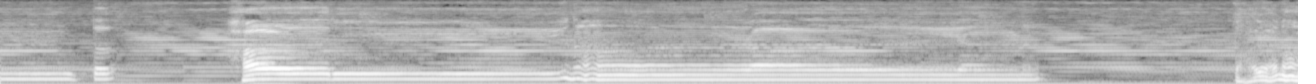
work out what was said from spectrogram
अनन्त हरि नारायण दयना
